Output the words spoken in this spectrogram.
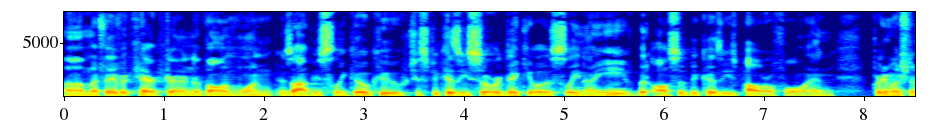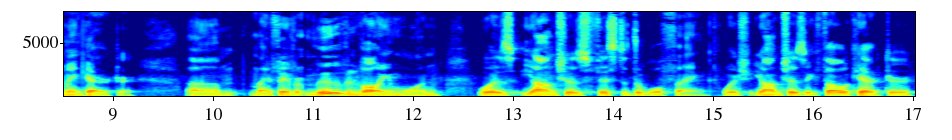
Um, my favorite character in the volume one is obviously Goku, just because he's so ridiculously naive, but also because he's powerful and pretty much the main character. Um, my favorite move in Volume 1 was Yamcha's Fist of the Wolf Fang, which Yamcha is a fellow character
